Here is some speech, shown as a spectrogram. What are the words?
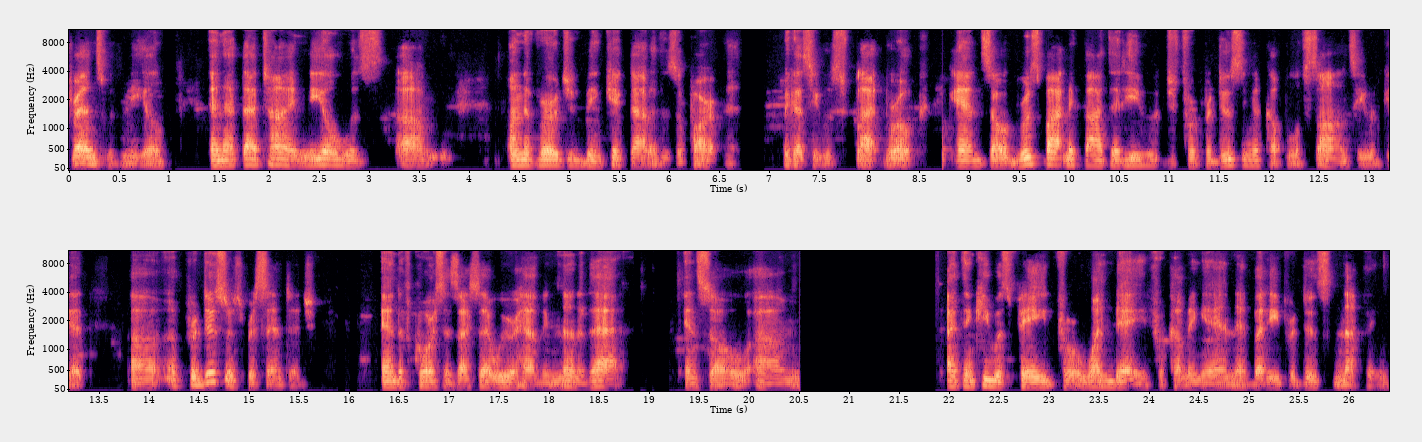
friends with Neil. And at that time, Neil was um, on the verge of being kicked out of his apartment because he was flat broke. And so Bruce Botnick thought that he would, for producing a couple of songs, he would get uh, a producer's percentage. And of course, as I said, we were having none of that. And so um, I think he was paid for one day for coming in, but he produced nothing.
